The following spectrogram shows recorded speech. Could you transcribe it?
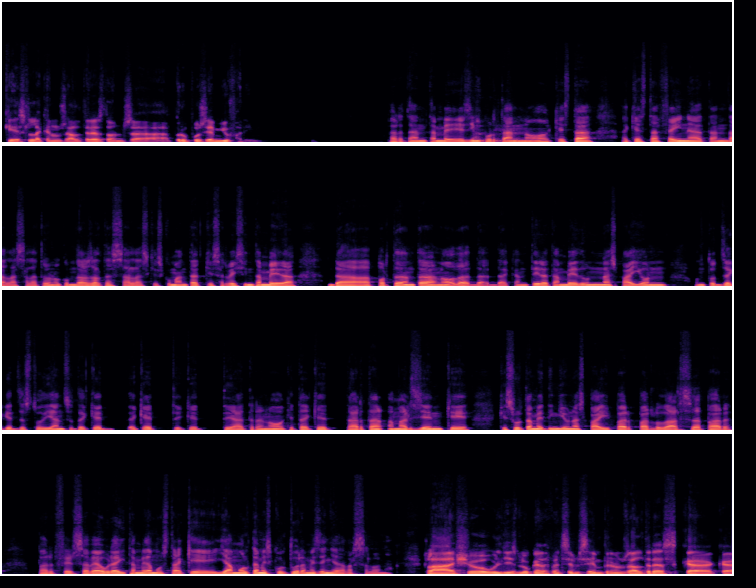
que és la que nosaltres doncs, eh, proposem i oferim. Per tant, també és important no? aquesta, aquesta feina tant de la sala Trono com de les altres sales que has comentat que serveixin també de, de porta d'entrada, no? de, de, de cantera també, d'un espai on, on tots aquests estudiants, tot aquest, aquest, aquest teatre, no? aquest, aquest art emergent que, que surt també tingui un espai per, per rodar-se, per, per fer-se veure i també demostrar que hi ha molta més cultura més enllà de Barcelona. Clar, això vull dir, és el que defensem sempre nosaltres, que, que,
